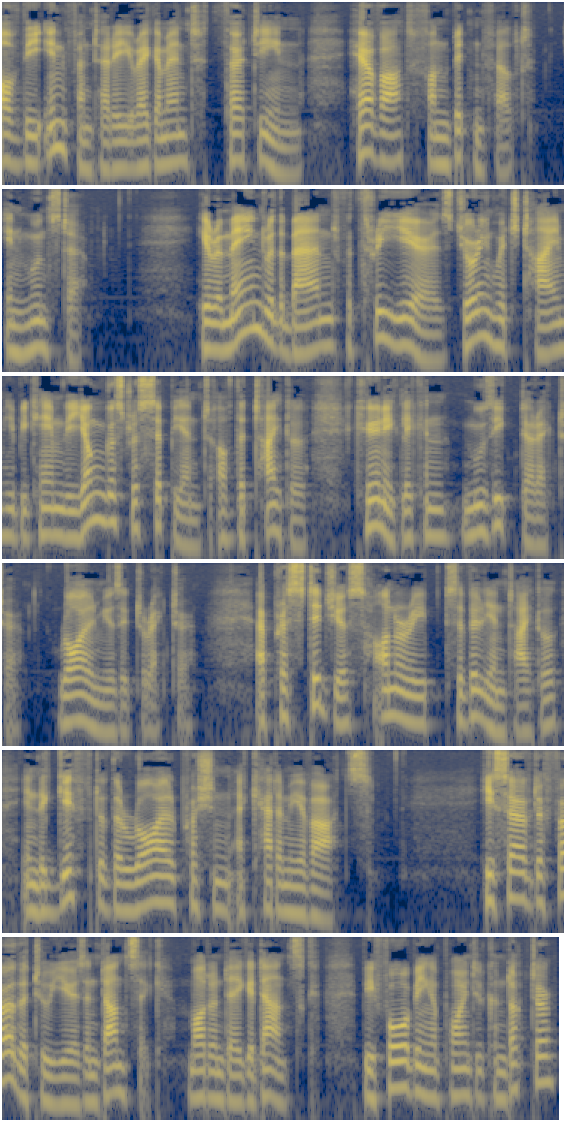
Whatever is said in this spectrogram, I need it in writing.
of the Infantry Regiment 13, Herwart von Bittenfeld, in Münster. He remained with the band for three years, during which time he became the youngest recipient of the title Königlichen Musikdirektor, Royal Music Director, a prestigious honorary civilian title in the gift of the Royal Prussian Academy of Arts. He served a further two years in Danzig, modern day Gdansk, before being appointed conductor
